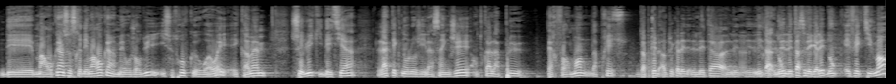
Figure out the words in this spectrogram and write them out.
des Marocains, ce serait des Marocains. Mais aujourd'hui, il se trouve que Huawei est quand même celui qui détient la technologie, la 5G, en tout cas la plus performante d'après d'après en tout cas l'état l'état l'état sénégalais. donc effectivement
